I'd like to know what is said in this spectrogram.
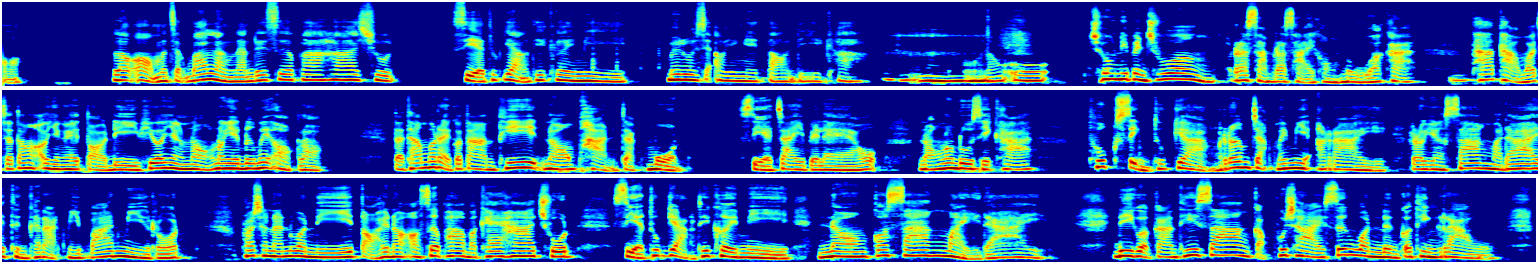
เราออกมาจากบ้านหลังนั้นด้วยเสื้อผ้าห้าชุด เสียทุกอย่างที่เคยมี ไม่รู้จะเอายังไงต่อดีค่ะอืมโอ้น้องโอช่วงนี้เป็นช่วงระสำระสายของหนูอะค่ะอืมถ้าถามว่าจะต้องเอายังไงต่อดี พี่ว่ายังน้องน้องยังนึกไม่ออกหรอก แต่ถ้าเมื่อไหร่ก็ตามที่น้องผ่านจากโหมดเสียใจไปแล้ว น้องลองดูสิคะ ทุกสิ่งทุกอย่างเริ่มจากไม่มีอะไร เรายังสร้างมาได้ถึงขนาดมีบ้านมีรถ เพราะฉะนั้นวันนี้ต่อให้น้องเอาเสื้อผ้ามาแค่ห้าชุด เสียทุกอย่างที่เคยมี น้องก็สร้างใหม่ได้ ดีกว่าการที่สร้างกับผู้ชายซึ่งวันหนึ่งก็ทิ้งเรา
